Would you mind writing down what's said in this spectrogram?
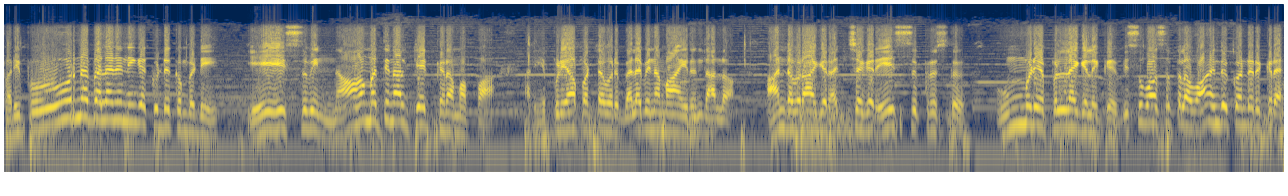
பரிபூர்ண பலனை நீங்க கொடுக்கும்படி இயேசுவின் நாமத்தினால் கேட்கிறோம் அப்பா அது எப்படியாப்பட்ட ஒரு பலவீனமா இருந்தாலும் ஆண்டவராகிய ரட்சகர் இயேசு கிறிஸ்து உம்முடைய பிள்ளைகளுக்கு விசுவாசத்துல வாழ்ந்து கொண்டிருக்கிற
